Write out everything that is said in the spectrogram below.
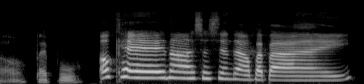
好，拜拜。OK，那就先这样，拜拜。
